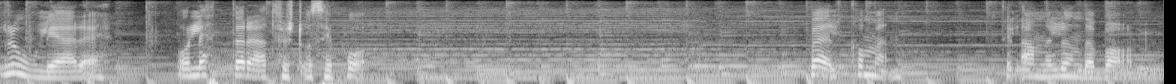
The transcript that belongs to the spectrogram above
roligare och lättare att förstå sig på. Välkommen till Annorlunda barn.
